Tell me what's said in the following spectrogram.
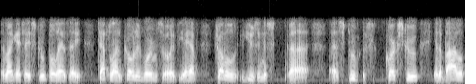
and like I say, Screwpull has a Teflon coated worm. So if you have trouble using a, uh, a corkscrew in a bottle,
